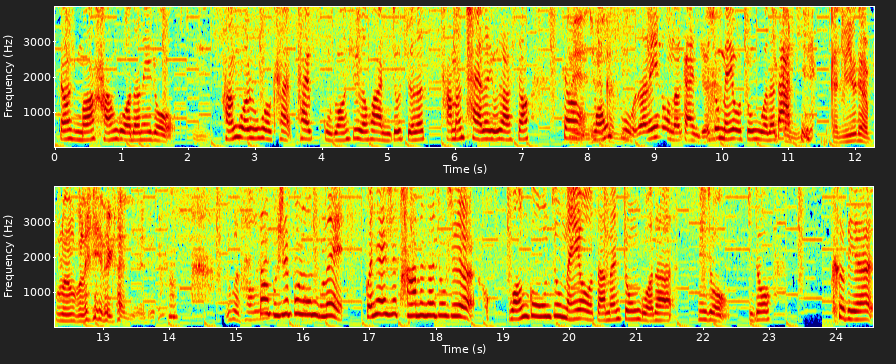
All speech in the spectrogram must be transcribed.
像什么韩国的那种，韩国如果开拍古装剧的话，你就觉得他们拍的有点像。像王府的那种的感觉，就没有中国的大气，感觉有点不伦不类的感觉。如果他倒不是不伦不类，关键是他们的就是王宫就没有咱们中国的那种比较特别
